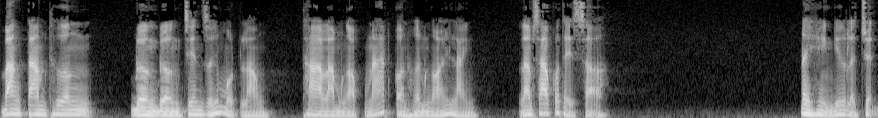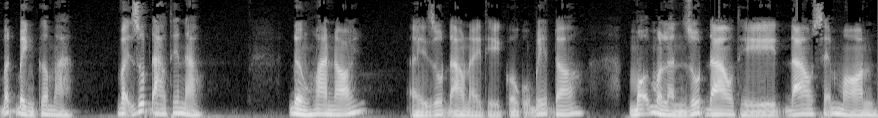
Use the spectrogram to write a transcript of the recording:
Bang tam thương đường đường trên dưới một lòng. Thà làm ngọc nát còn hơn ngói lành. Làm sao có thể sợ? Đây hình như là chuyện bất bình cơ mà. Vậy rút đao thế nào? Đường Hoa nói. ấy rút đao này thì cô cũng biết đó. Mỗi một lần rút đao thì đao sẽ mòn.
